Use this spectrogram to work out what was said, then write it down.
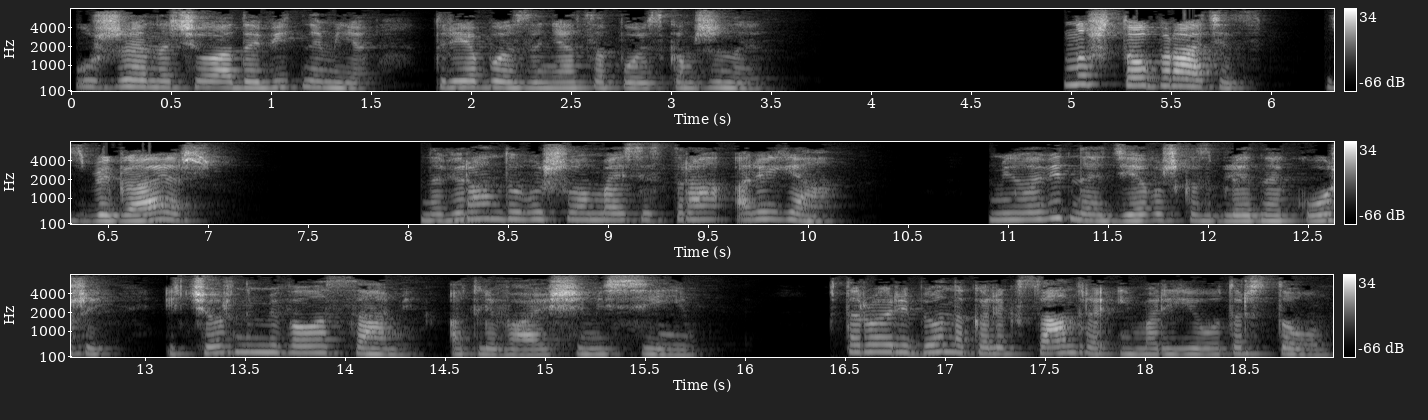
уже начала давить на меня, требуя заняться поиском жены. «Ну что, братец, сбегаешь?» На веранду вышла моя сестра Алия, миловидная девушка с бледной кожей и черными волосами, отливающими синим. Второй ребенок Александра и Марии Уотерстоун.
